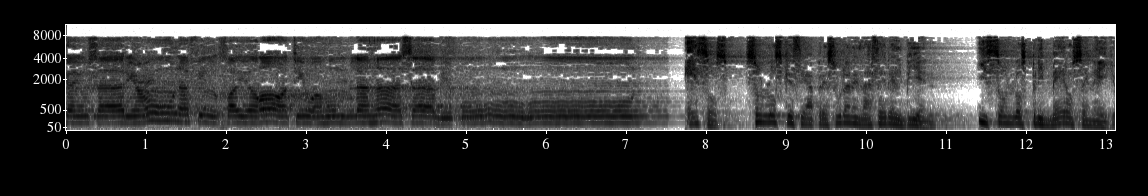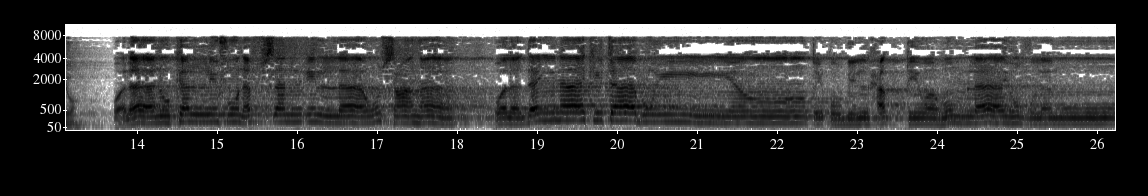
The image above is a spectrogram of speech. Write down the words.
يسارعون في الخيرات وهم لها سابقون. Esos son los que se apresuran en hacer el bien y son los primeros en ello. ولا نكلف نفسا إلا وسعها. ولدينا كتاب ينطق بالحق وهم لا يظلمون.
